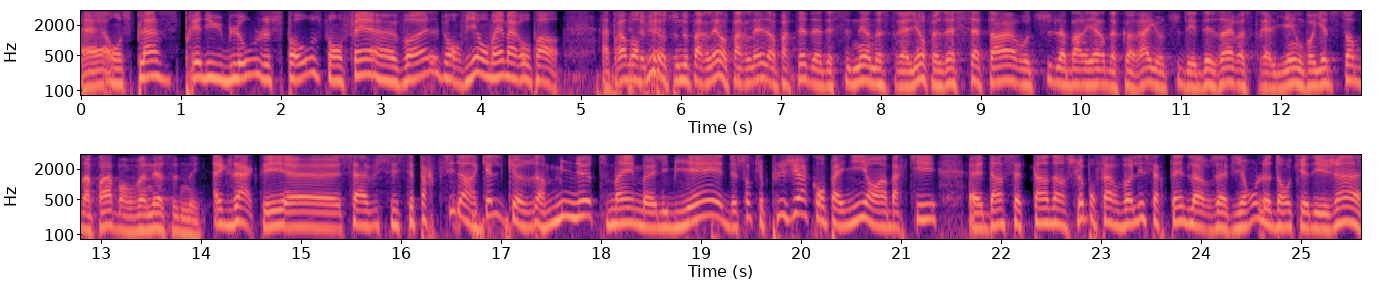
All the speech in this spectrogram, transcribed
euh, on se place près des hublots, je suppose, puis on fait un vol, puis on revient au même aéroport. Après avoir Celui fait... dont tu nous parlais, on parlait, on partait de, de Sydney en Australie, on faisait 7 heures au-dessus de la barrière de corail, au-dessus des déserts australiens, on voyait toutes sortes d'affaires, puis on revenait à Sydney. Exact. Et euh, ça, c'était parti en quelques minutes même euh, les billets, de sorte que plusieurs compagnies ont embarqué euh, dans cette tendance-là pour faire voler certains de leurs avions. Là. Donc, il y a des gens,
